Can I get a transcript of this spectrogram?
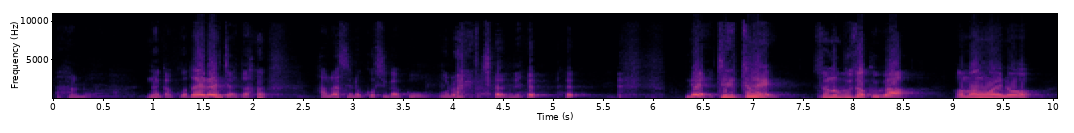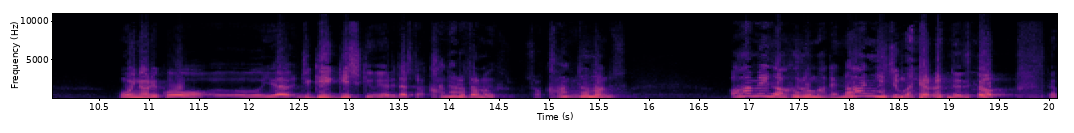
あの、なんか答えられちゃうと話の腰がこう折られちゃうんでね、絶対その部族が雨乞いのお祈りこう、や、時期儀式をやり出したら必ず雨が降る。それは簡単なんです。雨が降るまで何日もやるんですよ。必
